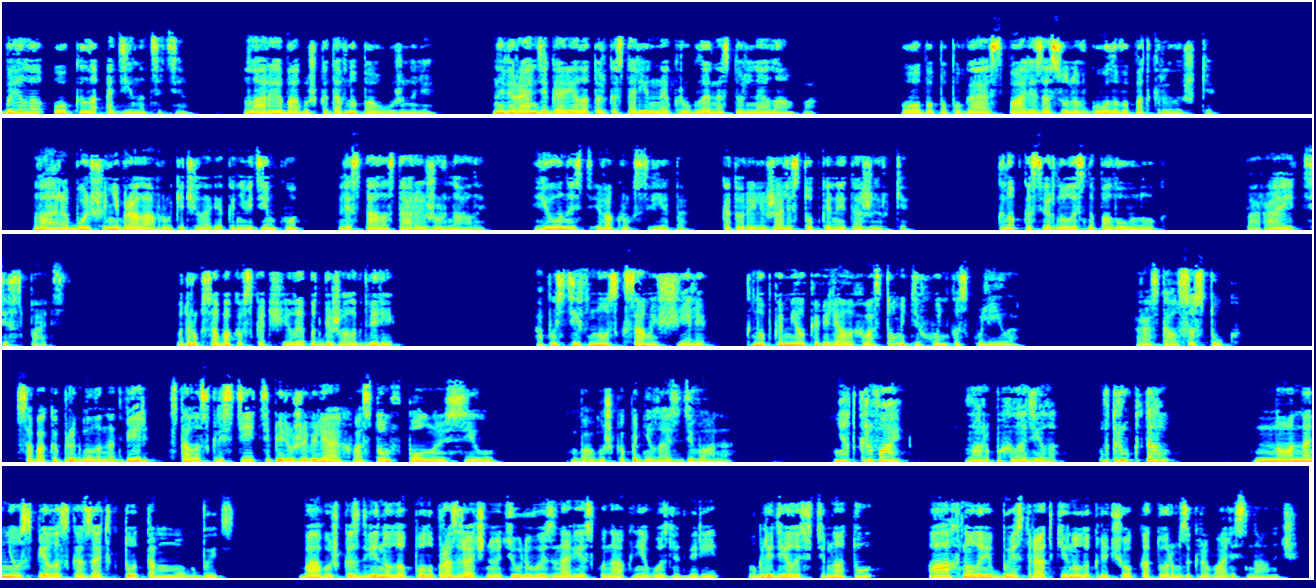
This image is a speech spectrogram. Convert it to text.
Было около одиннадцати. Лара и бабушка давно поужинали. На веранде горела только старинная круглая настольная лампа. Оба попугая спали, засунув голову под крылышки. Лара больше не брала в руки человека-невидимку, листала старые журналы «Юность» и «Вокруг света», которые лежали стопкой на этажерке. Кнопка свернулась на полу у ног. Пора идти спать. Вдруг собака вскочила и подбежала к двери. Опустив нос к самой щели, Кнопка мелко виляла хвостом и тихонько скулила. Раздался стук. Собака прыгнула на дверь, стала скрести, теперь уже виляя хвостом в полную силу. Бабушка поднялась с дивана. «Не открывай!» Лара похолодела. «Вдруг там...» Но она не успела сказать, кто там мог быть. Бабушка сдвинула полупрозрачную тюлевую занавеску на окне возле двери, вгляделась в темноту, ахнула и быстро откинула крючок, которым закрывались на ночь.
